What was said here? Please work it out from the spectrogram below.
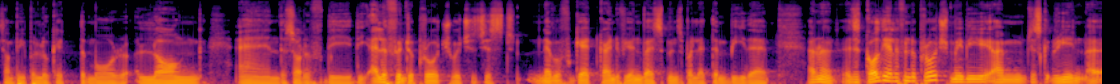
some people look at the more long and the sort of the the elephant approach, which is just never forget kind of your investments, but let them be there. I don't know. Is it called the elephant approach? Maybe I'm just re- uh,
